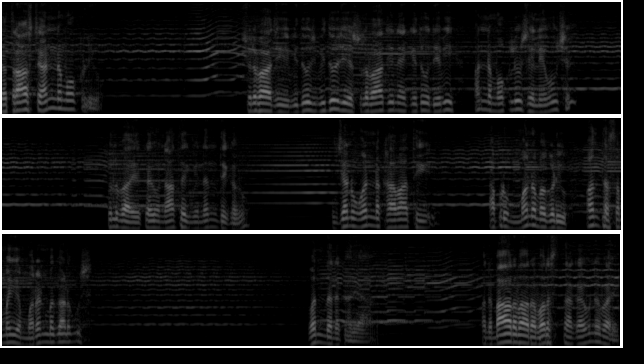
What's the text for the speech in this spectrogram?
ધતરાષ્ટ્રે અન્ન મોકલ્યું. સુલભાજી વિદુર વિદુરજીએ સુલભાજીને કીધું, દેવી, અન્ન મોકલ્યું છે, લેવું છે? સુલભાએ કહ્યું, નાથે વિનંતી કરું. જેનું અન્ન ખાવાથી આપણું મન બગડ્યું અંત સમયે મરણ બગાડવું છે. વંદન કર્યા. અને બાર બાર વર્ષના કહ્યું ને ભાઈ?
